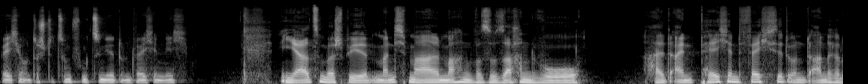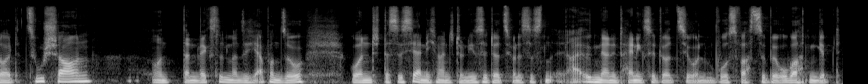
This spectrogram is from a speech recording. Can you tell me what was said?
welche Unterstützung funktioniert und welche nicht. Ja, zum Beispiel manchmal machen wir so Sachen, wo halt ein Pärchen fechtet und andere Leute zuschauen und dann wechselt man sich ab und so. Und das ist ja nicht mal eine Turniersituation, das ist irgendeine Trainingssituation, wo es was zu beobachten gibt.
